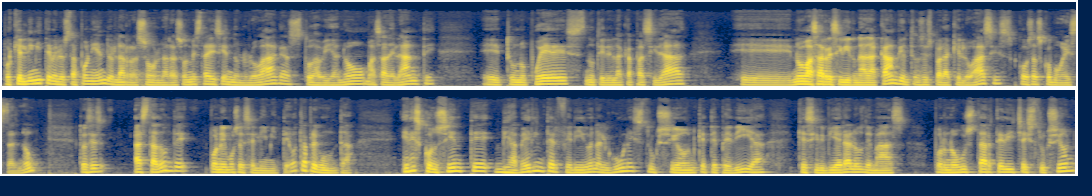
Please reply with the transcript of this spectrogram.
Porque el límite me lo está poniendo en la razón. La razón me está diciendo no lo hagas, todavía no, más adelante, eh, tú no puedes, no tienes la capacidad, eh, no vas a recibir nada a cambio, entonces ¿para qué lo haces? Cosas como estas, ¿no? Entonces, ¿hasta dónde ponemos ese límite. Otra pregunta. ¿Eres consciente de haber interferido en alguna instrucción que te pedía que sirviera a los demás por no gustarte dicha instrucción?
